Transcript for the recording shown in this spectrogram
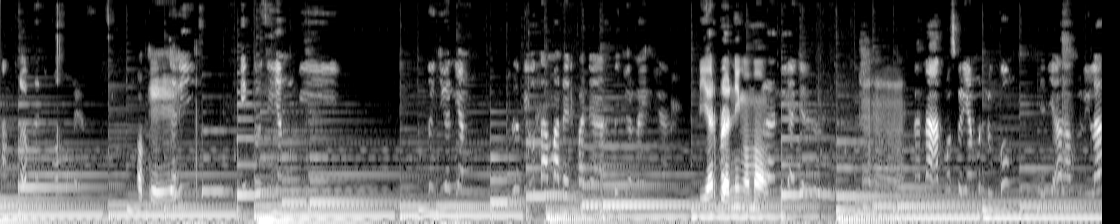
aku nggak berani ngomong Oke. jadi itu sih yang lebih tujuan yang lebih utama daripada tujuan lainnya Biar berani ngomong. berani aja Mhm. karena atmosfer yang mendukung jadi alhamdulillah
